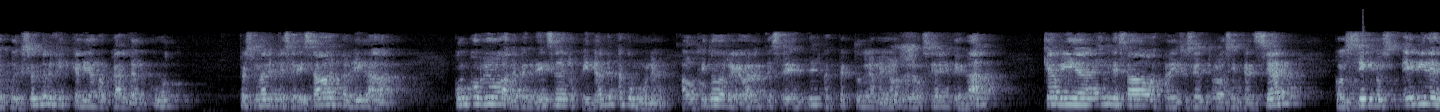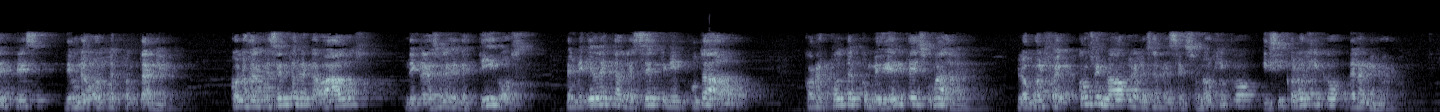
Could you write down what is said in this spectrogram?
disposición de la Fiscalía Local de Ancud, personal especializado de esta brigada concurrió a dependencia del hospital de esta comuna a objeto de regalar antecedentes respecto de una menor de 12 años de edad que había ingresado hasta dicho centro asistencial con signos evidentes de un aborto espontáneo. Con los antecedentes recabados, declaraciones de testigos, permitieron establecer que el imputado corresponde al conviviente de su madre, lo cual fue confirmado por el examen sexológico y psicológico de la menor.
